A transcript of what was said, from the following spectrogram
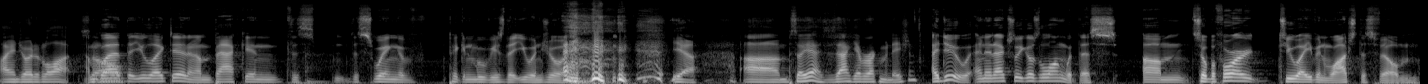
I enjoyed it a lot. I'm glad that you liked it, and I'm back in this the swing of picking movies that you enjoy. yeah. Um, so yeah, Zach, you have a recommendation? I do, and it actually goes along with this. Um, so before too, I even watched this film,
